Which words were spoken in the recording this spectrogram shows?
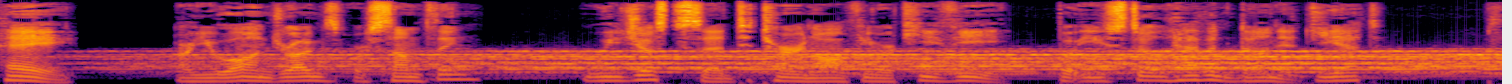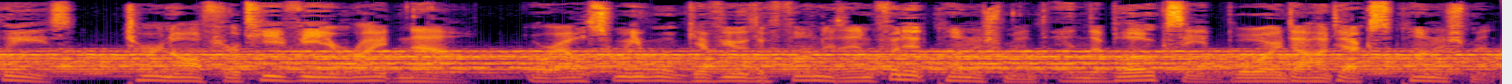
Hey, are you on drugs or something? We just said to turn off your TV, but you still haven't done it yet. Please, turn off your TV right now, or else we will give you the fun is infinite punishment in the Blokeseed punishment.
